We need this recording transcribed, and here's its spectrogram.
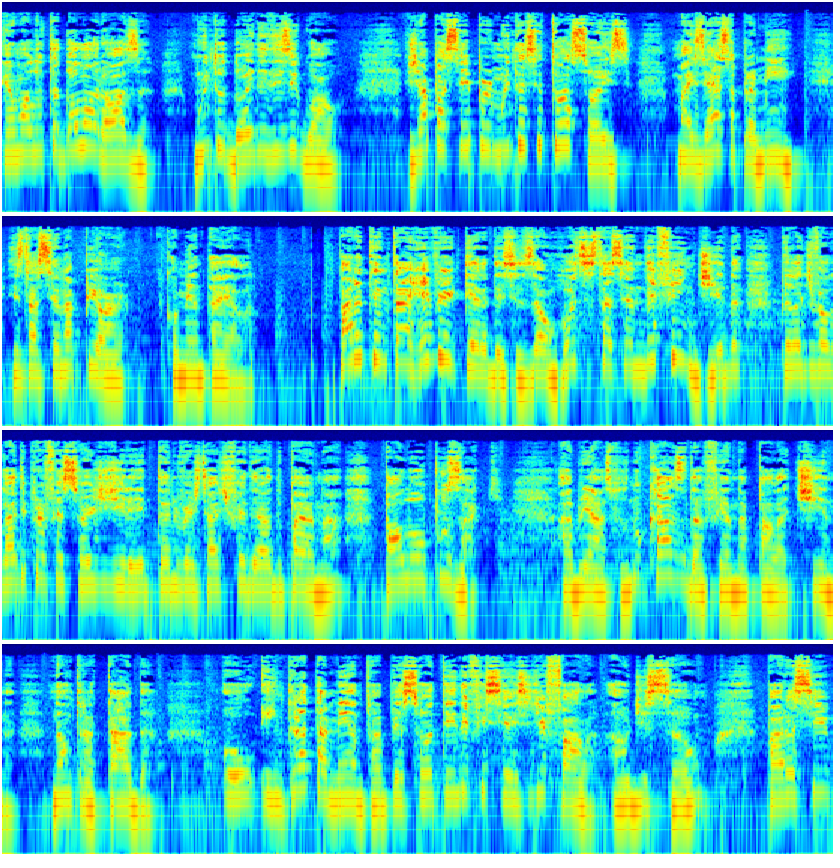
É uma luta dolorosa, muito doida e desigual. Já passei por muitas situações, mas essa para mim está sendo a pior, comenta ela. Para tentar reverter a decisão, Rose está sendo defendida pelo advogado e professor de Direito da Universidade Federal do Paraná, Paulo Opuzak. No caso da fenda palatina não tratada, ou em tratamento, a pessoa tem deficiência de fala, audição, para se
